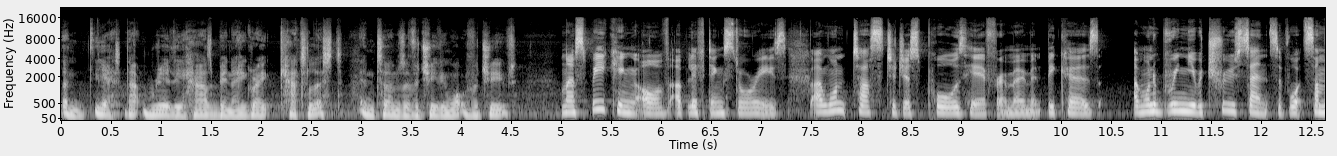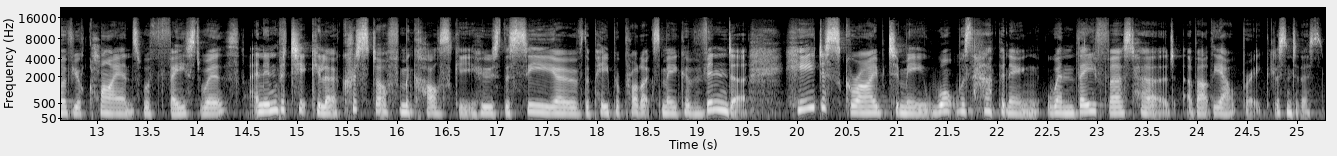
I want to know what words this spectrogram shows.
And yes, that really has been a great catalyst in terms of achieving what we've achieved. Now, speaking of uplifting stories, I want us to just pause here for a moment because I want to bring you a true sense of what some of your clients were faced with. And in particular, Christoph Michalski, who's the CEO of the paper products maker Vinda, he described to me what was happening when they first heard about the outbreak. Listen to this.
